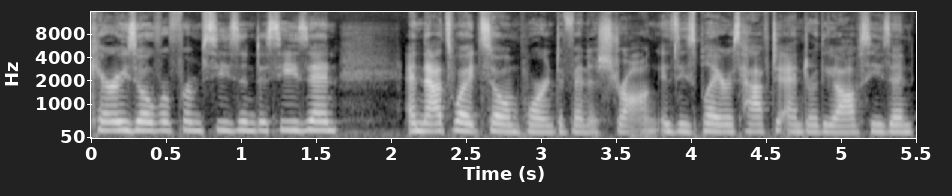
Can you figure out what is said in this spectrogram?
carries over from season to season, and that's why it's so important to finish strong. Is these players have to enter the offseason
